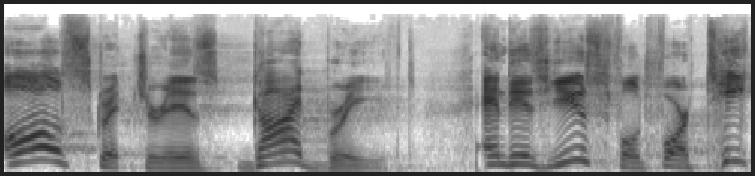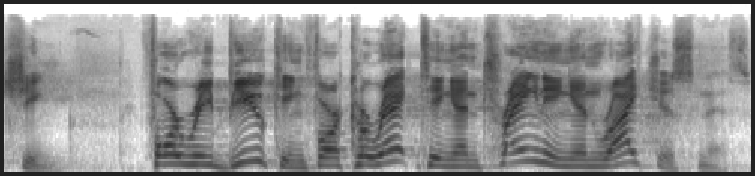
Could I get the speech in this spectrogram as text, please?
All scripture is God breathed and is useful for teaching, for rebuking, for correcting, and training in righteousness,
